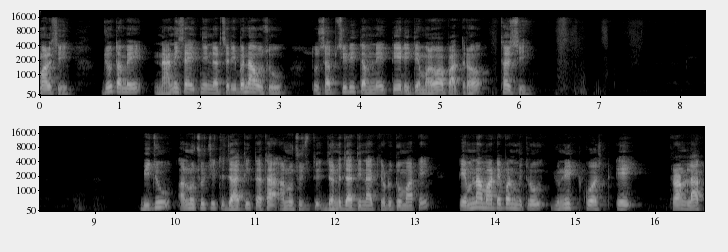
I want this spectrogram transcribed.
મળશે. જો તમે નાની સાઇઝની નર્સરી બનાવો છો, તો સબસિડી તમને તે રીતે મળવાપાત્ર થશે. બીજું અનુસૂચિત જાતિ તથા અનુસૂચિત જનજાતિના ખેડૂતો માટે તેમના માટે પણ મિત્રો યુનિટ કોસ્ટ એ ત્રણ લાખ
